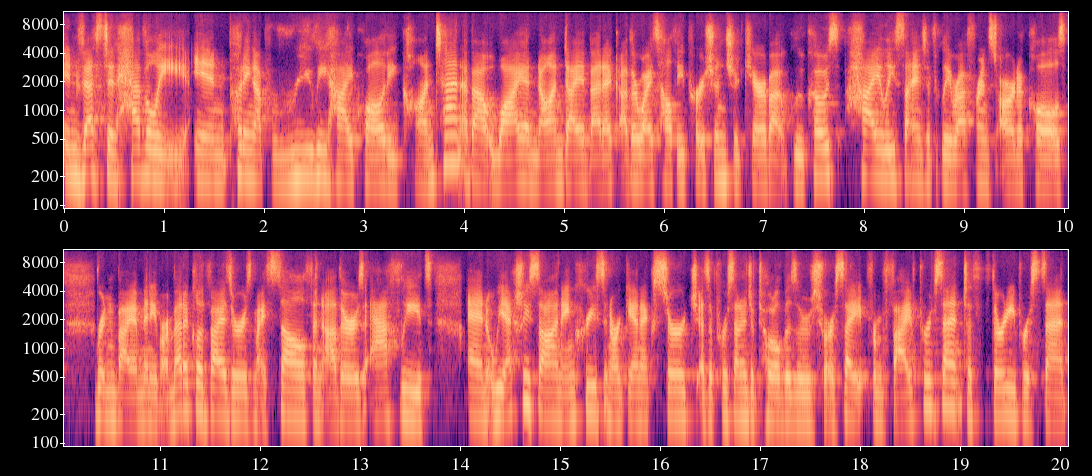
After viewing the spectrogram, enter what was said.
invested heavily in putting up really high quality content about why a non diabetic, otherwise healthy person should care about glucose, highly scientifically referenced articles written by many of our medical advisors, myself, and others, athletes. And we actually saw an increase in organic search as a percentage of total visitors to our site from 5% to 30%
